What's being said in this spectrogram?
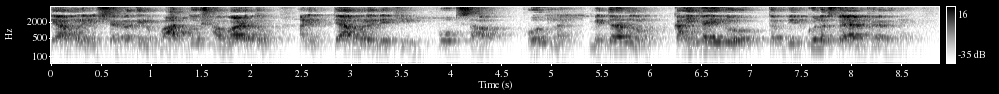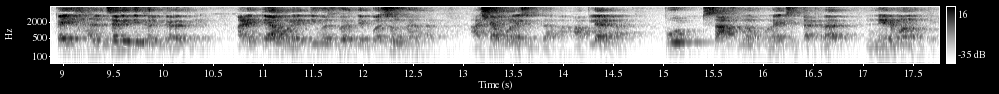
त्यामुळे शरीरातील वाद दोष हा वाढतो आणि त्यामुळे देखील पोट साफ होत नाही. मित्रांनो काही काही लोक तर बिलकुलच व्यायाम करत नाही. काही हालचाली देखील करत नाही. आणि त्यामुळे दिवसभर ते बसून राहतात. अशामुळे सुद्धा आपल्याला पोट साफ न होण्याची तक्रार निर्माण होते.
